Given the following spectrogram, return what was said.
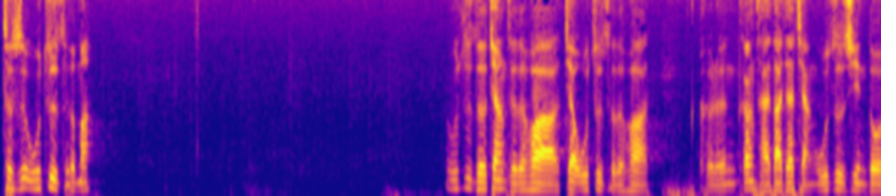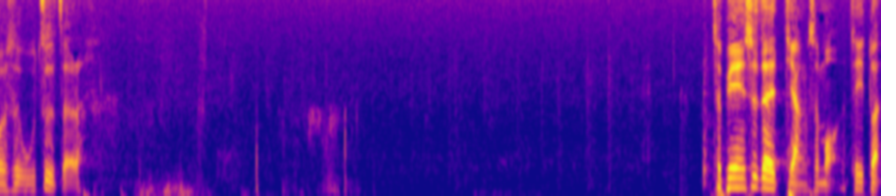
这是无智者吗？无智者这样子的话，叫无智者的话，可能刚才大家讲无自信都是无智者了。这边是在讲什么？这一段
